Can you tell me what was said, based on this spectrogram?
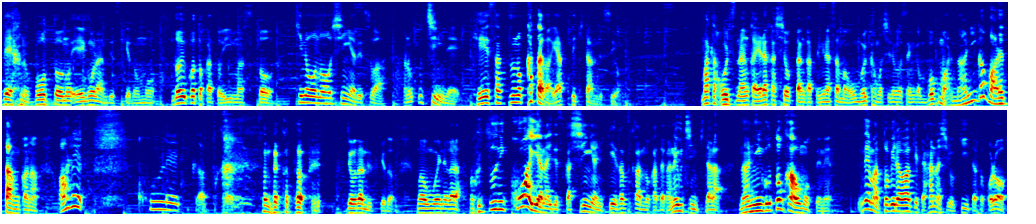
であの冒頭の英語なんですけどもどういうことかと言いますと昨日の深夜ですわあのうちにね警察の方がやってきたんですよ。またこいつなんかやらかしよったんかって皆様思いかもしれませんが僕もあれ何がバレたんかな？あれこれかとか そんなこと冗談ですけど、まあ思いながら、まあ普通に怖いやないですか、深夜に警察官の方がね、うちに来たら、何事か思ってね。で、まあ扉を開けて話を聞いたところ、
